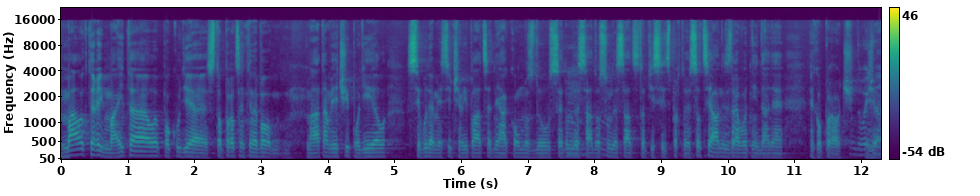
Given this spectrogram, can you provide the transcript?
Málo který majitel, pokud je 100% nebo má tam větší podíl, si bude měsíčně vyplácet nějakou mzdu 70, hmm. 80, 100 tisíc, protože sociální, zdravotní daně, jako proč? že?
